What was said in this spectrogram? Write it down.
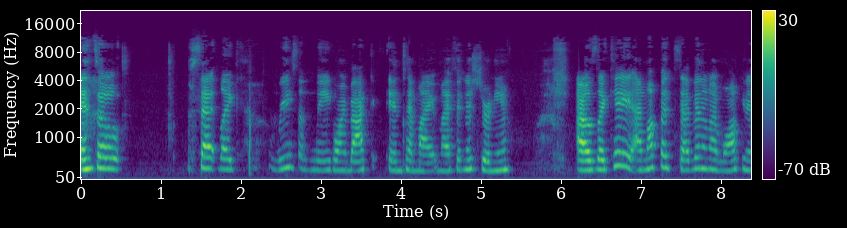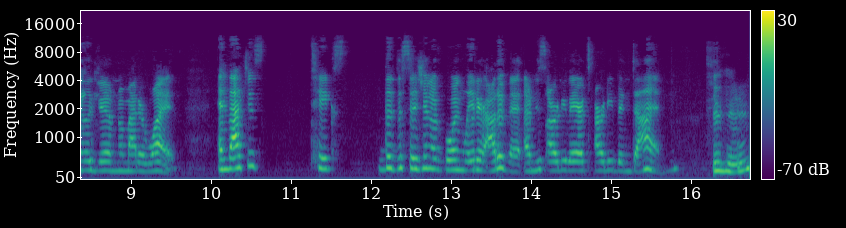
and so set like recently going back into my my fitness journey, I was like, hey, I'm up at seven and I'm walking to the gym no matter what. And that just takes the decision of going later out of it. I'm just already there. It's already been done. Mm-hmm.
